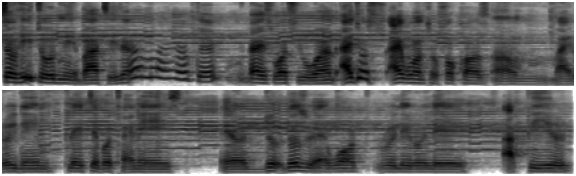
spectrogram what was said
So he told me about it. I'm like, okay, that is what you want. I just I want to focus on my reading, play table tennis. You know, th- those were what really really appealed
